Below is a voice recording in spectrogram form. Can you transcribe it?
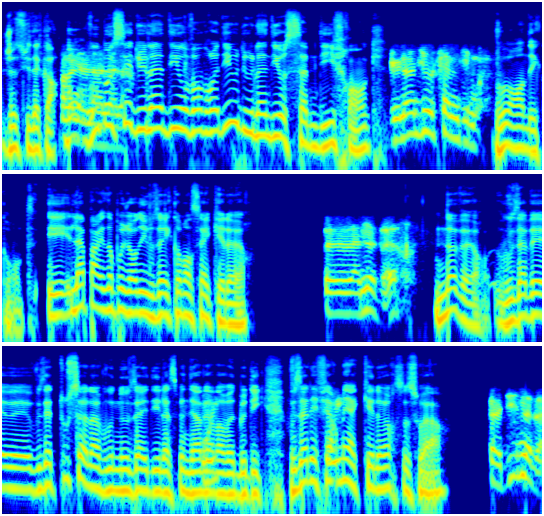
Je suis d'accord. Ah Bon, là vous là là bossez du lundi au vendredi ou du lundi au samedi, Franck? Du lundi au samedi, moi, Vous vous rendez compte Et là, par exemple, aujourd'hui, vous avez commencé à quelle heure? Euh, à 9h. 9 heures. Vous, avez, vous êtes tout seul, hein, vous nous avez dit la semaine dernière Oui. dans votre boutique. Vous allez fermer à quelle heure ce soir? Euh, 19h.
